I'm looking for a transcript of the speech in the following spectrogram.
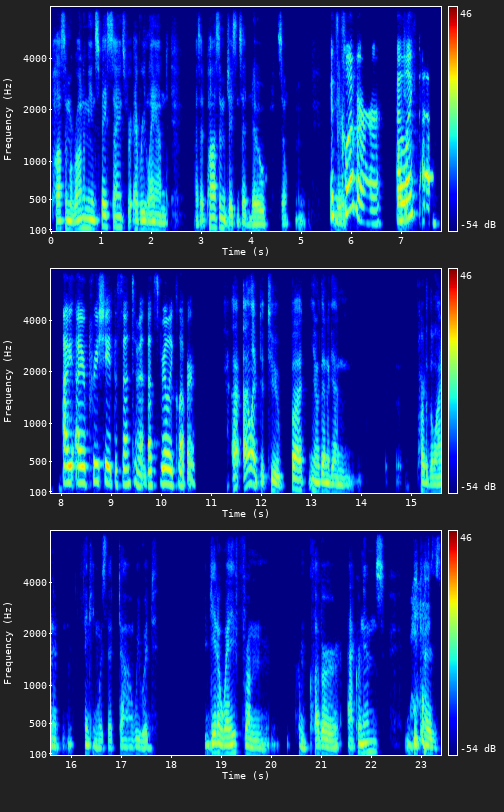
possum agronomy and space science for every land. I said possum. Jason said no. So mm, It's clever. I like that. I, I appreciate the sentiment. That's really clever. I, I liked it too, but you know, then again, part of the line of thinking was that uh, we would get away from from clever acronyms because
